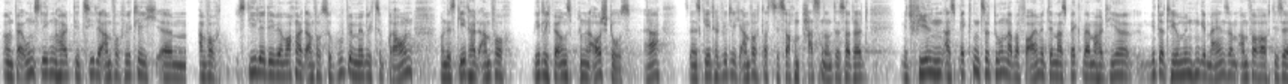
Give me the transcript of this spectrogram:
Und bei uns liegen halt die Ziele einfach wirklich, ähm, einfach Stile, die wir machen, halt einfach so gut wie möglich zu brauen. Und es geht halt einfach wirklich bei uns bringen Ausstoß. Ja, sondern es geht halt wirklich einfach, dass die Sachen passen. Und das hat halt mit vielen Aspekten zu tun, aber vor allem mit dem Aspekt, weil man halt hier mit der TU München gemeinsam einfach auch diese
